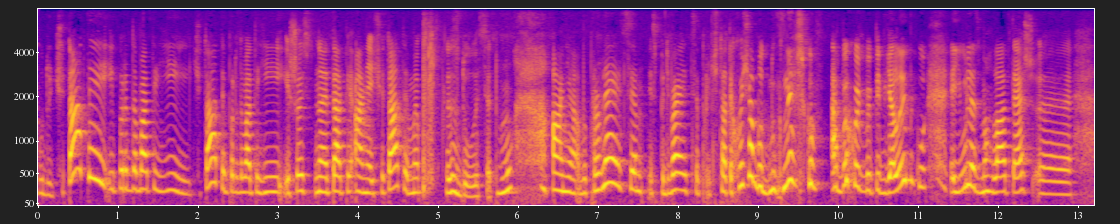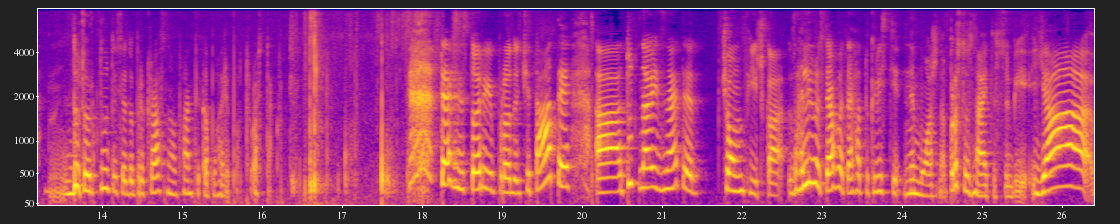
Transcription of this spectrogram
буду читати і передавати їй, читати, передавати їй, і щось на етапі Аня читати, ми здулися. Тому Аня виправляється і сподівається прочитати хоча б одну книжку, аби хоч би під ялинку Юля змогла теж е, доторкнутися до прекрасного фанфіка по Гаррі Поттеру. Ось так. Теж з історії про дочитати. А, Тут навіть, знаєте, в чому фішка? Взагалі розтягувати Агату Крісті не можна. Просто знайте собі. Я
